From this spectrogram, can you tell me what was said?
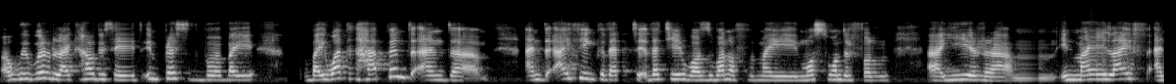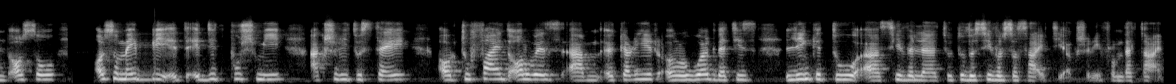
Uh, we were like, how do you say it? Impressed by by what happened and um, and I think that that year was one of my most wonderful uh, year um, in my life and also also maybe it, it did push me actually to stay or to find always um, a career or a work that is linked to uh, civil uh, to, to the civil society actually from that time.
